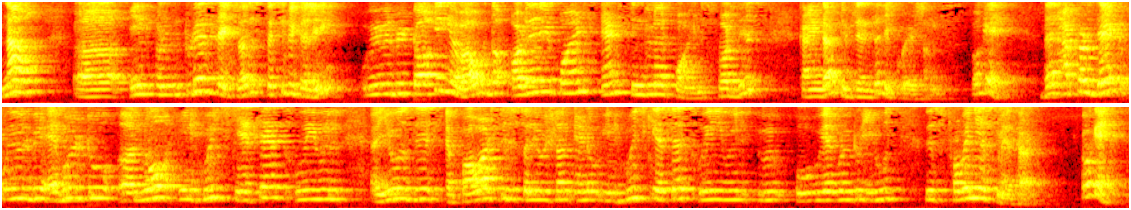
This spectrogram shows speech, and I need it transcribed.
Now, uh, in, in today's lecture specifically, we will be talking about the ordinary points and singular points for this kind of differential equations. Okay. Then after that we will be able to uh, know in which cases we will uh, use this uh, power series solution and in which cases we will we, we are going to use this Frobenius method. Okay.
